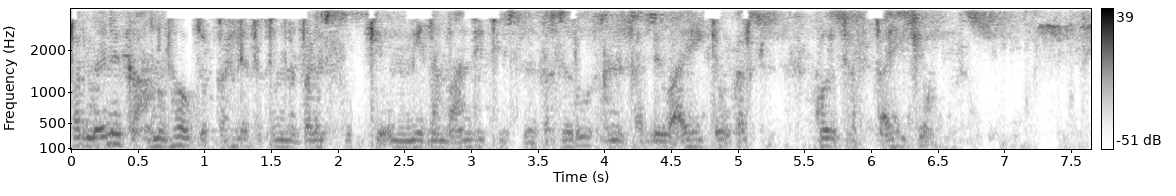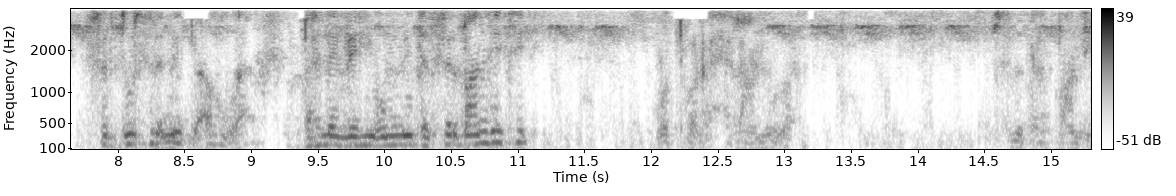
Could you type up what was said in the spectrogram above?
पर मैंने कहा, अनुभव के पहले तो तुमने बड़े सुख की उम्मीदें बांधी थी, इसलिए तो ज़रूर अन्यथा विवाह ही क्यों कर कोई सस्ता ही क्यों? फिर दूसरे में क्या हुआ? पहले वही उम्मीदें फिर बांधी थी। वो थोड़ा हैरान हुआ। उसने कहा, बांधी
